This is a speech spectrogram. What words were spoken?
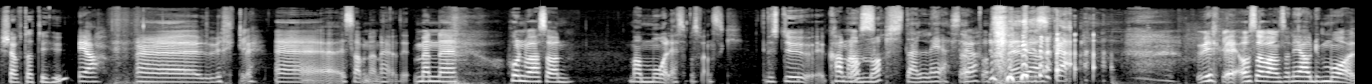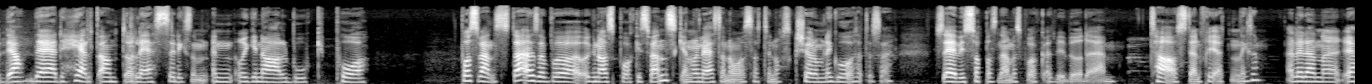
Shout-out til hun. ja, uh, virkelig. Uh, jeg savner henne hele tiden. Men hun var sånn Man må lese på svensk. Hvis du kan norsk Man må måste lese Ja. på svensk. Virkelig. Og så var han sånn Ja, du må Ja, det er helt annet å lese liksom en originalbok på på svensk, da, altså på originalspråket svensk, enn å lese den oversatt til norsk, selv om det går å sette seg. Så er vi såpass nærme språket at vi burde eh, ta oss den friheten, liksom. Eller den eh, Ja.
